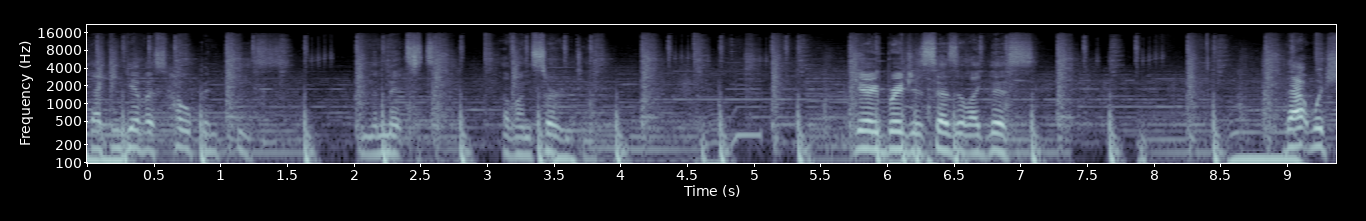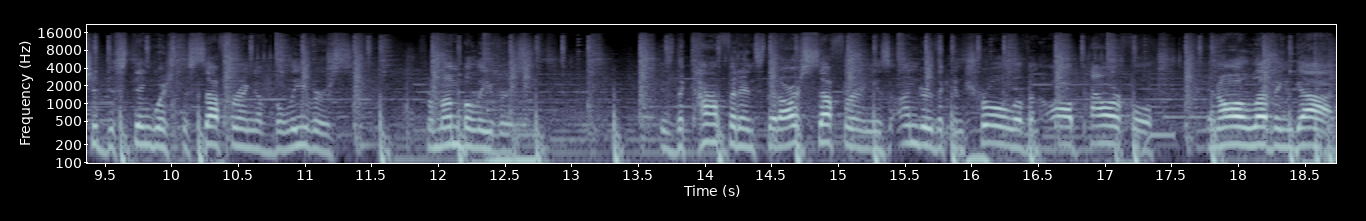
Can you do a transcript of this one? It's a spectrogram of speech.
that can give us hope and peace the midst of uncertainty. Jerry Bridges says it like this That which should distinguish the suffering of believers from unbelievers is the confidence that our suffering is under the control of an all powerful and all loving God.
